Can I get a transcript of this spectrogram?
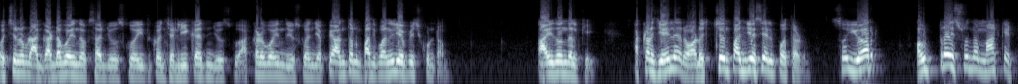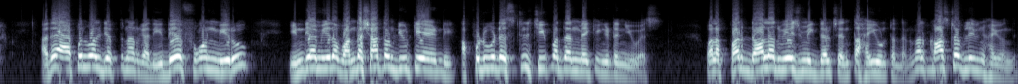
వచ్చినప్పుడు ఆ గడ్డ పోయింది ఒకసారి చూసుకో ఇది కొంచెం లీక్ అవుతుంది చూసుకో అక్కడ పోయింది చూసుకో అని చెప్పి అంత పది పనులు చేపించుకుంటాం. ఐదు వందలకి. అక్కడ చేయలేరు. వాడు వచ్చిన పని చేసి వెళ్ళిపోతాడు. So you are out price from the market అదే యాపిల్ వాళ్ళు చెప్తున్నారు కదా ఇదే ఫోన్ మీరు ఇండియా మీద వంద శాతం డ్యూటీ వేయండి. అప్పుడు కూడా still cheaper than making it in US వాళ్ళ పర్ డాలర్ వేజ్ మీకు తెలుసు ఎంత హై ఉంటుందని. వాళ్ళ కాస్ట్ ఆఫ్ లివింగ్ హై ఉంది.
